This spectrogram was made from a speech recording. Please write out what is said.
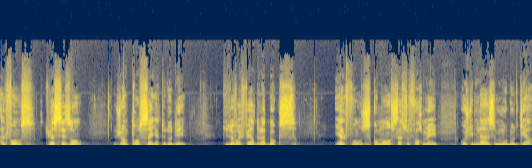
Alphonse, tu as 16 ans, j'ai un conseil à te donner, tu devrais faire de la boxe. Et Alphonse commence à se former au gymnase Mouloudia.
